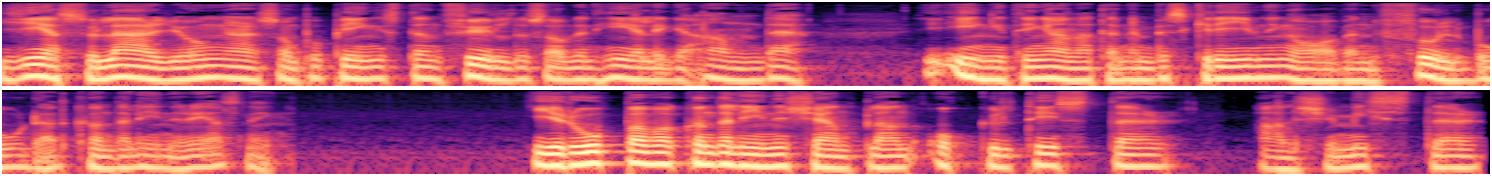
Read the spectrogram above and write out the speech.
Jesu lärjungar som på pingsten fylldes av den heliga Ande är ingenting annat än en beskrivning av en fullbordad kundaliniresning. I Europa var kundalini känt bland okkultister, alkemister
